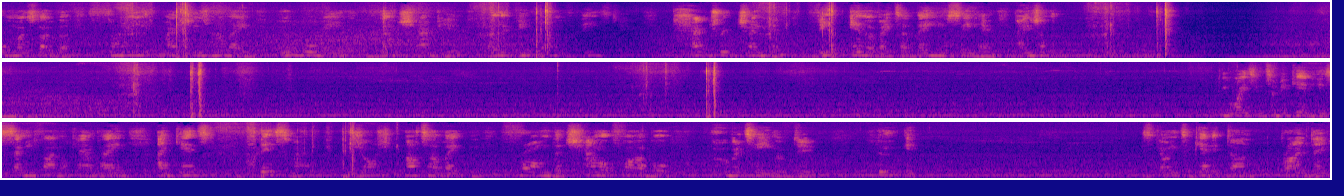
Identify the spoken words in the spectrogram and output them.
almost over. Three matches remain. Who will be the champion? Will it be one of these two? Patrick Chapin, the innovator. There you see him. Up waiting to begin his semi-final campaign against this man, Josh Utter-Leyton, from the Channel Fireball Uber team of Doom. Who is going to get it done? Brian David.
